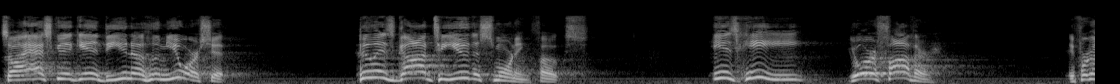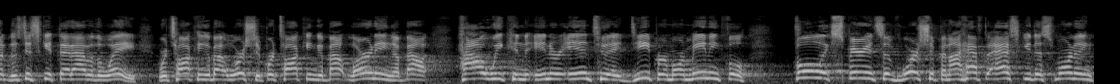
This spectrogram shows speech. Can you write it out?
So I ask you again, do you know whom you worship? Who is God to you this morning, folks? Is He your Father? If we're going to, let's just get that out of the way. We're talking about worship. We're talking about learning about how we can enter into a deeper, more meaningful, full experience of worship. And I have to ask you this morning,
